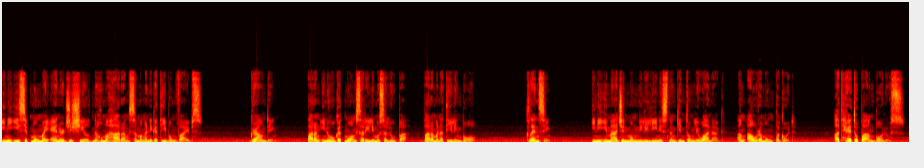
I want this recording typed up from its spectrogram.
Iniisip mong may energy shield na humaharang sa mga negatibong vibes. Grounding. Parang inuugat mo ang sarili mo sa lupa para manatiling buo. Cleansing. Ini-imagine mong nililinis ng gintong liwanag ang aura mong pagod. At heto pa ang bonus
